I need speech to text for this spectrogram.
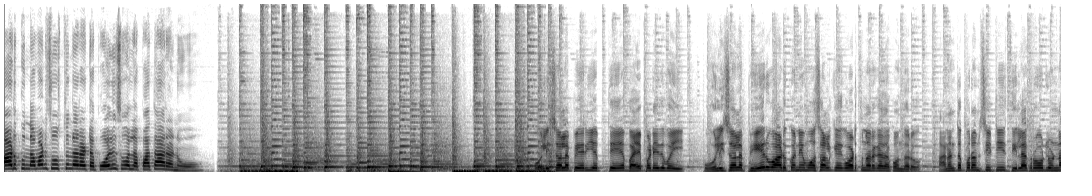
వాడుకుందామని చూస్తున్నారట పోలీసు వాళ్ళ పతారను. పోలీసోళ్ళ వాళ్ళ పేరు చెప్తే భయపడేది పోయి. పోలీసోళ్ళ వాళ్ళ పేరు వాడుకునే మోసాలకు ఎగబడుతున్నారు కదా కొందరు. అనంతపురం సిటీ తిలక్ రోడ్లు ఉన్న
